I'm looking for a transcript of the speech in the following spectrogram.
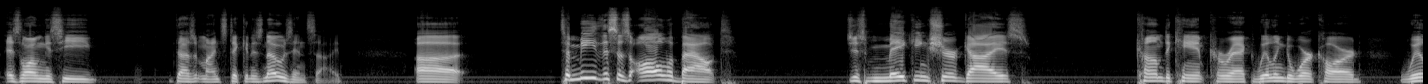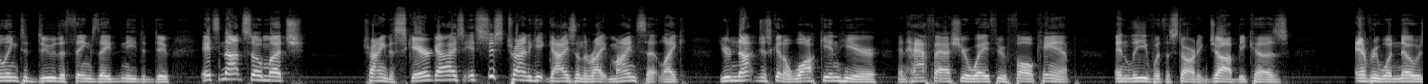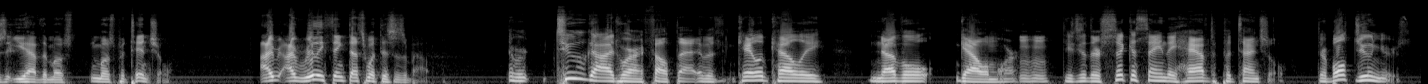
as long as he doesn't mind sticking his nose inside. Uh, to me, this is all about just making sure guys come to camp correct, willing to work hard, willing to do the things they need to do. It's not so much trying to scare guys, it's just trying to get guys in the right mindset. Like, you're not just going to walk in here and half ass your way through fall camp and leave with a starting job because everyone knows that you have the most most potential. I, I really think that's what this is about. There were two guys where I felt that it was Caleb Kelly, Neville Gallimore. Mm-hmm. These are they're sick of saying they have the potential. They're both juniors.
